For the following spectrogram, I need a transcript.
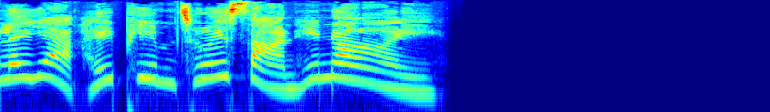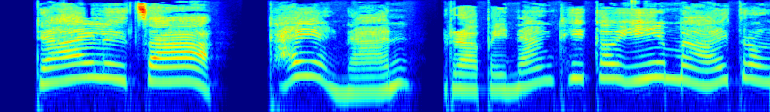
และอยากให้พิมพ์ช่วยสอนให้หน่อย ได้เลยจ้า ถ้าอย่างนั้นเราไปนั่งที่เก้าอี้ไม้ตรง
